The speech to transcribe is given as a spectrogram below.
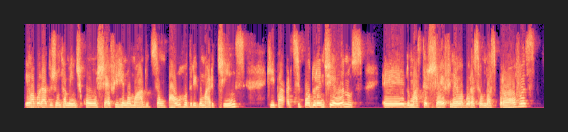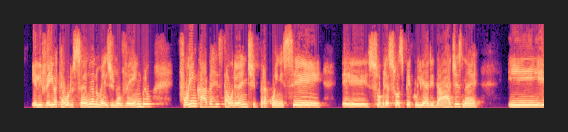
elaborado juntamente com o chefe renomado de São Paulo, Rodrigo Martins, que participou durante anos é, do Masterchef na elaboração das provas. Ele veio até Uruçanga no mês de novembro, foi em cada restaurante para conhecer é, sobre as suas peculiaridades, né? E,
